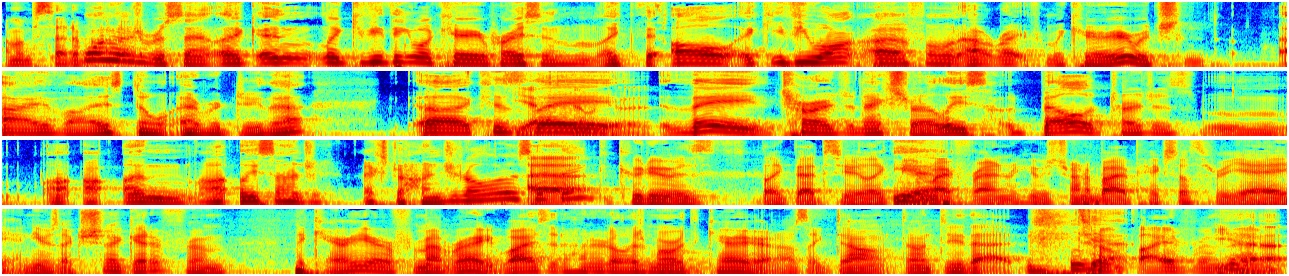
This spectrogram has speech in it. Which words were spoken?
I'm upset about One hundred it. percent. Like and like if you think about carrier pricing, like the, all like if you want a phone outright from a carrier, which I advise don't ever do that. Because Yeah, they don't do it. they charge an extra. At least Bell charges mm, uh, uh, at least a hundred extra hundred dollars. I Uh, think. Koodo is like that too. Like me Yeah. and my friend, he was trying to buy a Pixel 3a, and he was like, "Should I get it from the carrier or from outright? Why is it hundred dollars more with the carrier?" And I was like, "Don't, don't do that. don't Yeah. buy it from Yeah. them."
